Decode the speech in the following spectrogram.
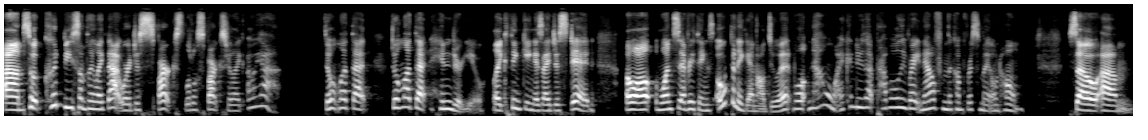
Um, so it could be something like that where it just sparks, little sparks. You're like, oh yeah, don't let that don't let that hinder you. Like thinking as I just did, oh, I'll, once everything's open again, I'll do it. Well, no, I can do that probably right now from the comforts of my own home. So um,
